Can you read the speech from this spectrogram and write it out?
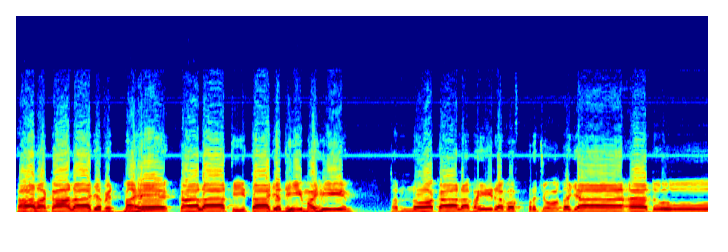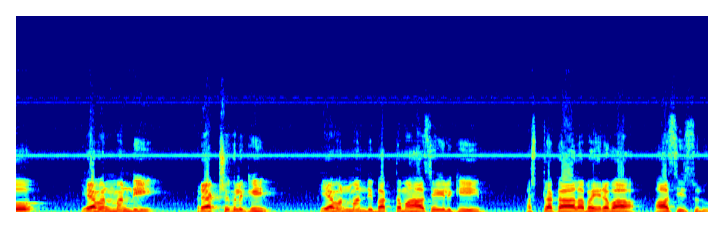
కాలకాలాయ విద్మహే కాలాతీతాయ ధీమహి తన్నో కాళభైరవ ప్రచోదయాతు. ఏవన్మంది ప్రేక్షకులకి ఏవన్మంది భక్త మహాశయులకి అష్టకాల భైరవ ఆశీస్సులు.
